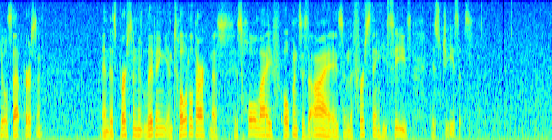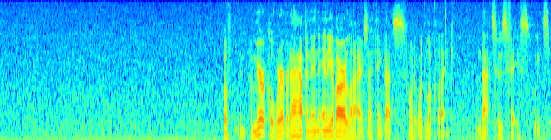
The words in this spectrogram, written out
heals that person. And this person living in total darkness, his whole life opens his eyes, and the first thing he sees is Jesus. a miracle were ever to happen in any of our lives, I think that's what it would look like. And that's whose face we'd see.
